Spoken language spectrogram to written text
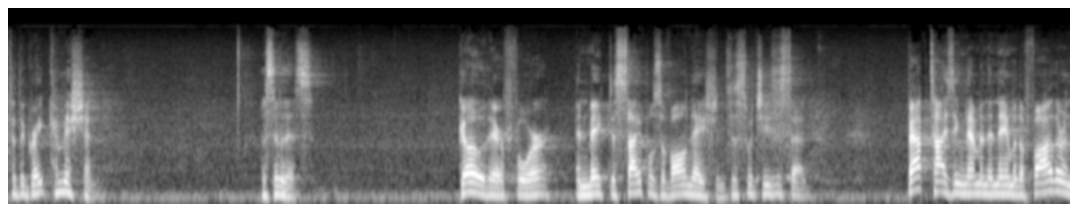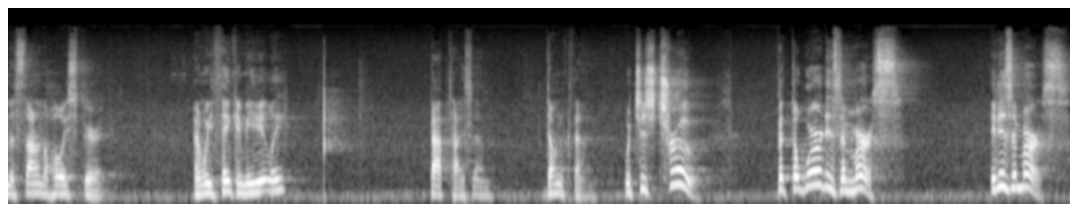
to the Great Commission. Listen to this. Go, therefore, and make disciples of all nations. This is what Jesus said. Baptizing them in the name of the Father and the Son and the Holy Spirit. And we think immediately, baptize them, dunk them, which is true. But the word is immerse. It is immerse.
